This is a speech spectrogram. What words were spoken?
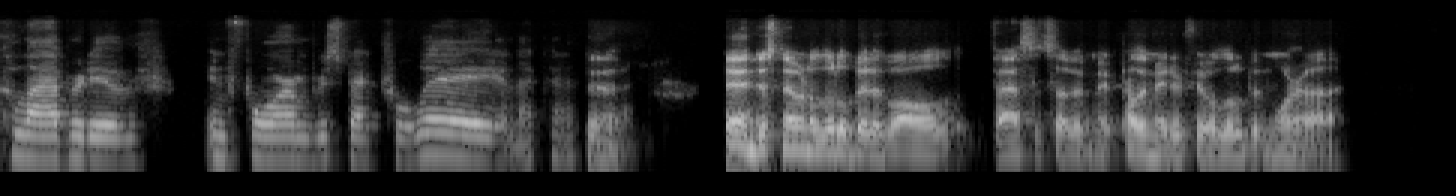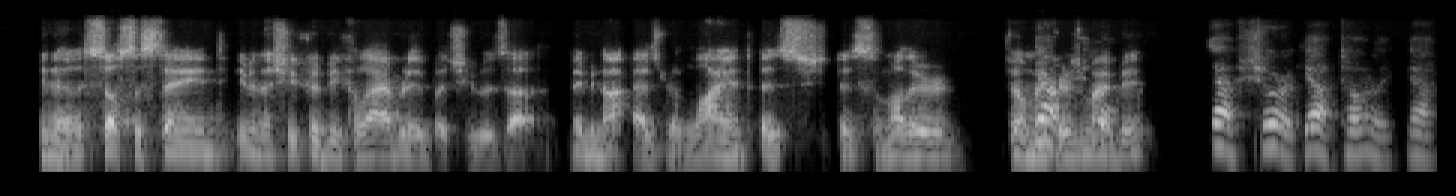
collaborative informed respectful way and that kind of thing. Yeah. And just knowing a little bit of all facets of it probably made her feel a little bit more uh, you know self-sustained even though she could be collaborative but she was uh maybe not as reliant as as some other filmmakers yeah, sure. might be. Yeah sure. Yeah totally. Yeah.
